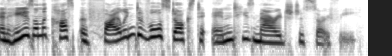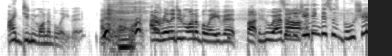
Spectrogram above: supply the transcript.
and he is on the cusp of filing divorce docs to end his marriage to Sophie. I didn't want to believe it. I really didn't want to believe it, but whoever. So, did you think this was bullshit?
